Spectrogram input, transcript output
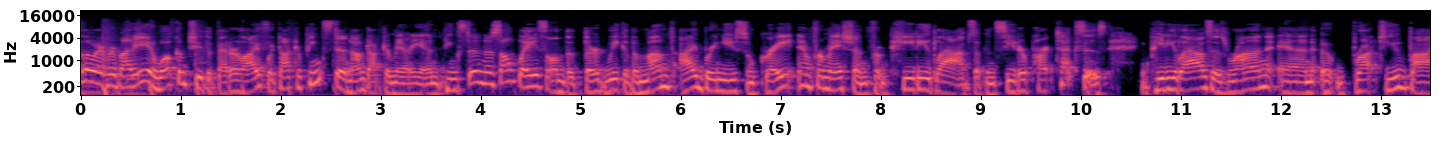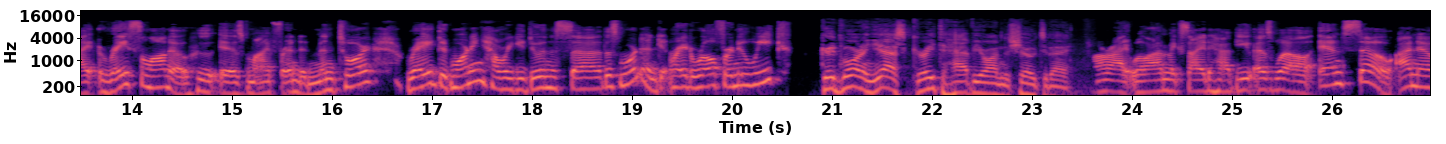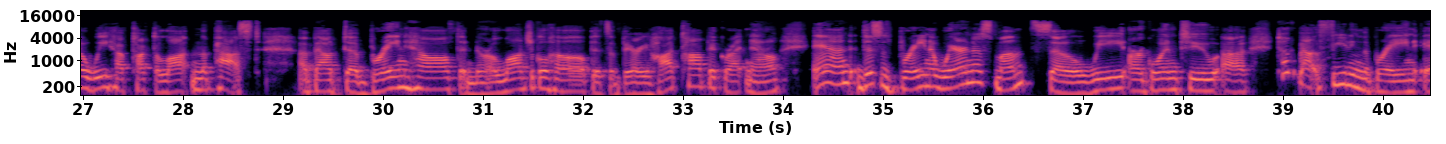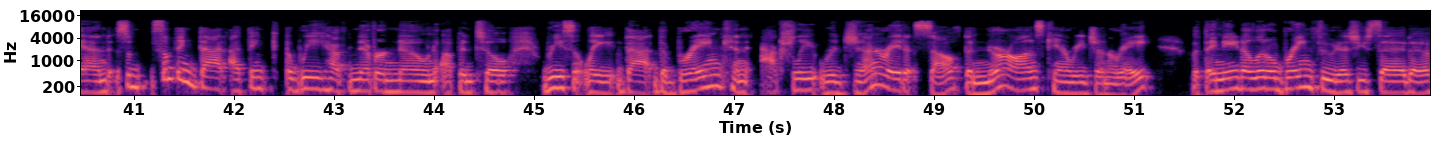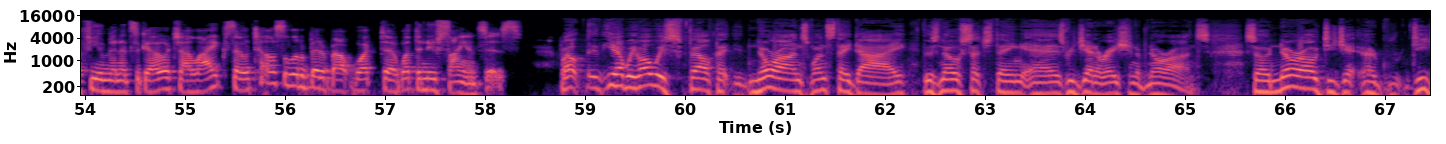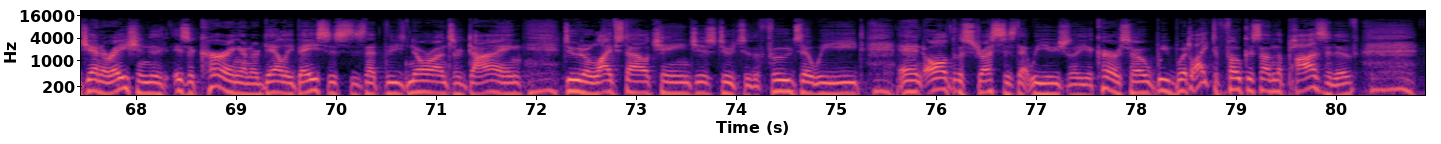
Hello, everybody, and welcome to The Better Life with Dr. Pinkston. I'm Dr. Marianne Pinkston. As always, on the third week of the month, I bring you some great information from PD Labs up in Cedar Park, Texas. And PD Labs is run and brought to you by Ray Solano, who is my friend and mentor. Ray, good morning. How are you doing this uh, this morning? Getting ready to roll for a new week? Good morning. Yes, great to have you on the show today. All right. Well, I'm excited to have you as well. And so I know we have talked a lot in the past about uh, brain health and neurological health. It's a very hot topic right now. And this is Brain Awareness Month. So we are going to uh, talk about feeding the brain and some, something that I think we have never known up until recently that the brain can actually regenerate itself. The neurons can regenerate but they need a little brain food, as you said a few minutes ago, which I like. So tell us a little bit about what uh, what the new science is. Well, you know, we've always felt that neurons, once they die, there's no such thing as regeneration of neurons. So neurodegeneration uh, is occurring on a daily basis is that these neurons are dying due to lifestyle changes, due to the foods that we eat, and all the stresses that we usually occur. So we would like to focus on the positive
